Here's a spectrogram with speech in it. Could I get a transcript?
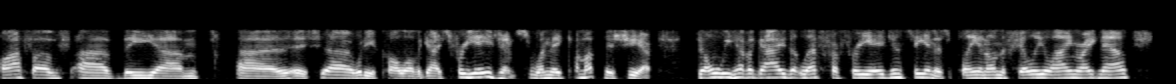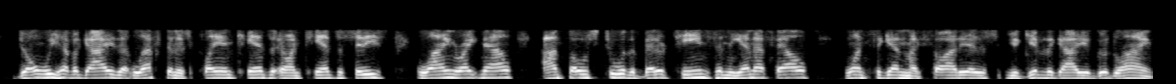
off of uh, the um, uh, uh, what do you call all the guys? Free agents when they come up this year. Don't we have a guy that left for free agency and is playing on the Philly line right now? Don't we have a guy that left and is playing Kansas on Kansas City's line right now? Aren't those two of the better teams in the NFL? Once again, my thought is you give the guy a good line.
